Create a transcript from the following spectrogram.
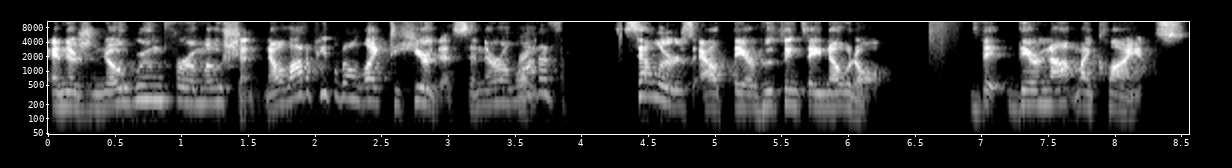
and there's no room for emotion. Now, a lot of people don't like to hear this, and there are a lot of sellers out there who think they know it all. That they're not my clients.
